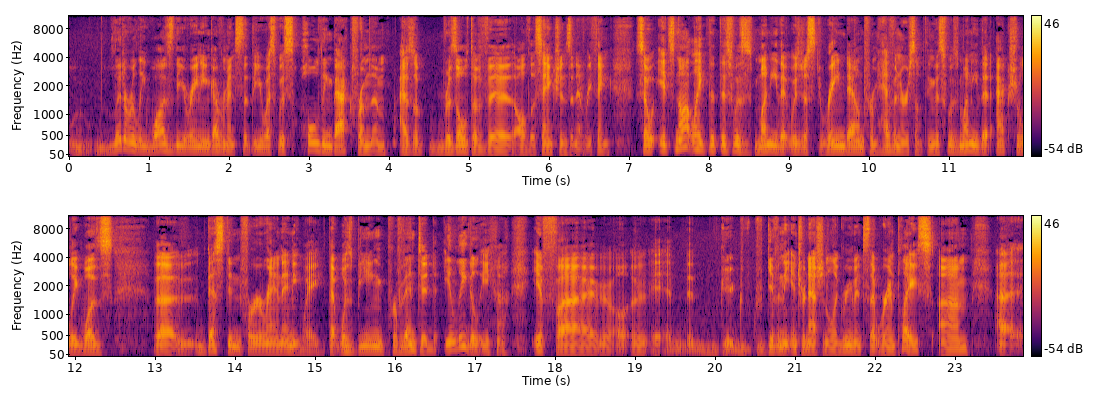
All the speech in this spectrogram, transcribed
literally was the Iranian government's that the U.S. was holding back from them as a result of the all the sanctions and everything. So it's not like that this was money that was just rained down from heaven or something. This was money that actually was uh, destined for Iran anyway, that was being prevented illegally, if uh, uh, given the international agreements that were in place. Um, uh,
